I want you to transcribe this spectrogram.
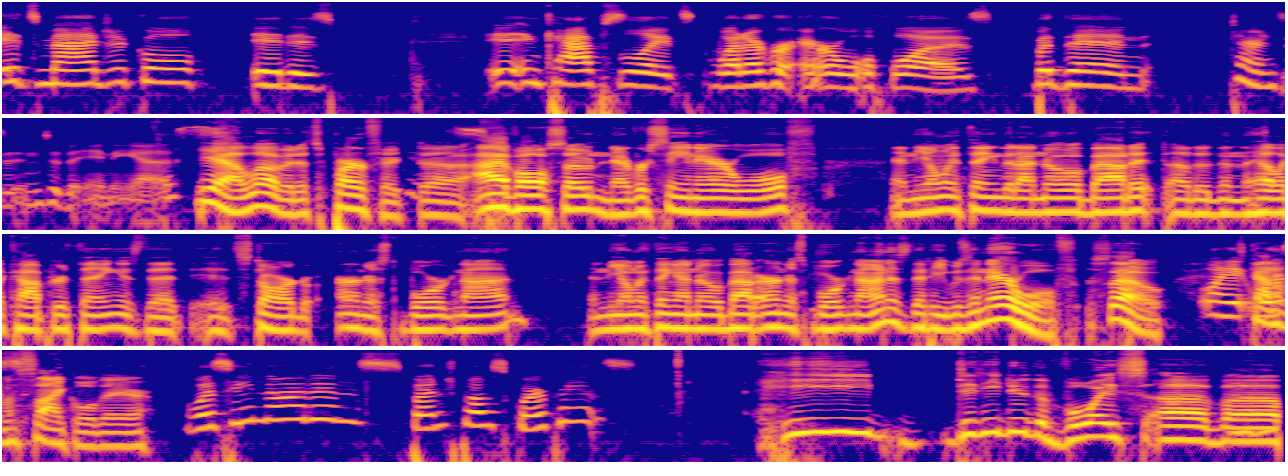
it's magical. It is. It encapsulates whatever Airwolf was, but then turns it into the NES. Yeah, I love it. It's perfect. Uh, I've also never seen Airwolf, and the only thing that I know about it, other than the helicopter thing, is that it starred Ernest Borgnine. And the only thing I know about Ernest Borgnine is that he was an Airwolf. So Wait, it's kind of a cycle there. Was he not in SpongeBob SquarePants? He did he do the voice of uh,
